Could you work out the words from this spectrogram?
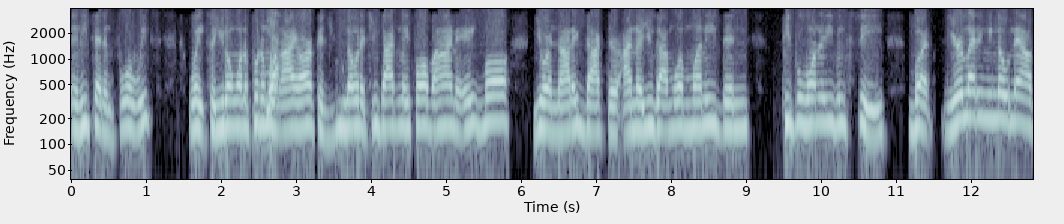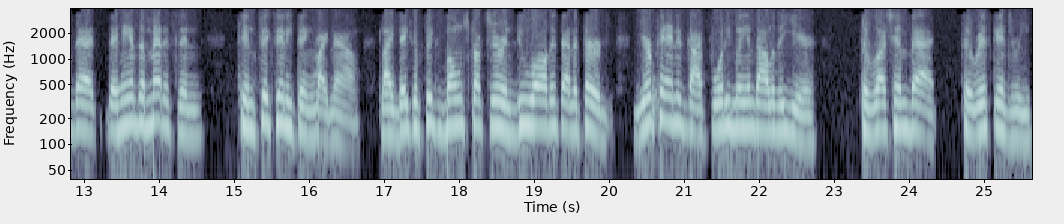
and he said in four weeks. Wait, so you don't want to put him yeah. on IR because you know that you guys may fall behind the eight ball? You are not a doctor. I know you got more money than people want to even see, but you're letting me know now that the hands of medicine can fix anything right now. Like they can fix bone structure and do all this, that, and the third. You're paying this guy forty million dollars a year to rush him back to risk injury.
